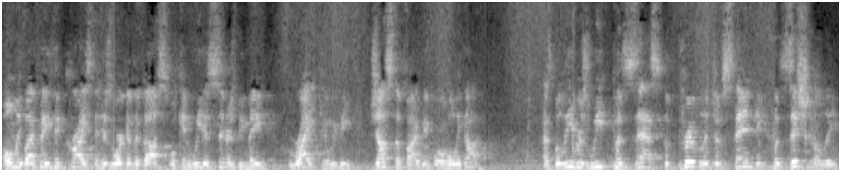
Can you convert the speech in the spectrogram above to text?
Only by faith in Christ and his work in the gospel can we as sinners be made right, can we be justified before a holy God. As believers, we possess the privilege of standing positionally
